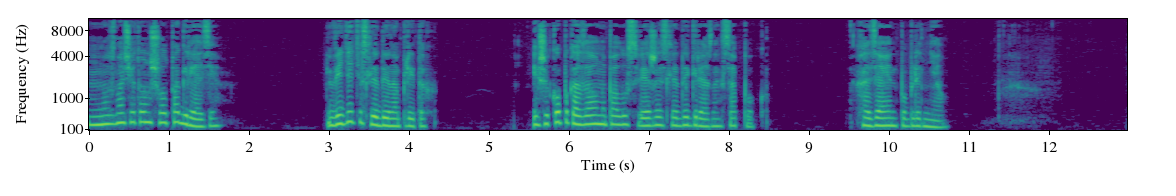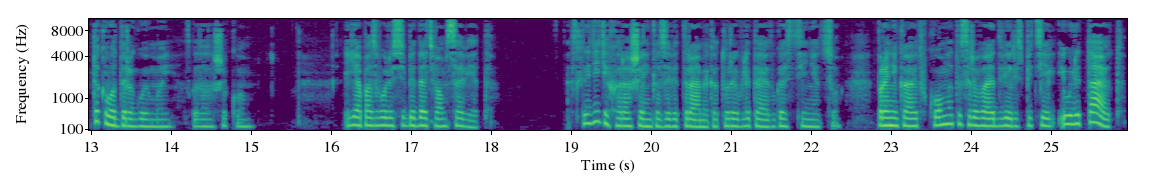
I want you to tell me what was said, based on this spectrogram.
Ну, значит, он шел по грязи. Видите следы на плитах? И Шико показал на полу свежие следы грязных сапог. Хозяин побледнел. — Так вот, дорогой мой, — сказал Шико, — я позволю себе дать вам совет. Следите хорошенько за ветрами, которые влетают в гостиницу, проникают в комнаты, срывают двери с петель и улетают,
